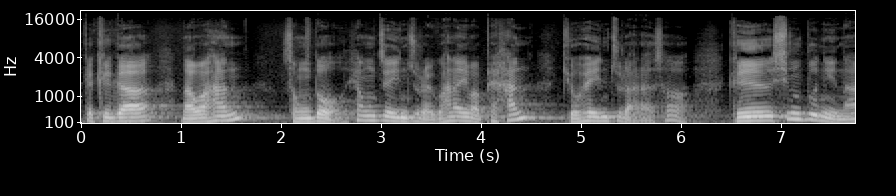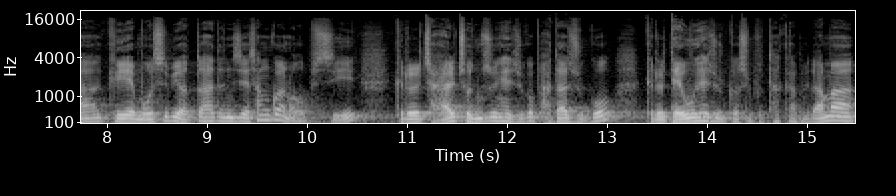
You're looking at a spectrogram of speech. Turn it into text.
그러니까 그가 나와 한 성도 형제인 줄 알고 하나님 앞에 한 교회인 줄 알아서 그 신분이나 그의 모습이 어떠하든지에 상관없이 그를 잘 존중해주고 받아주고 그를 대우해줄 것을 부탁합니다. 아마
